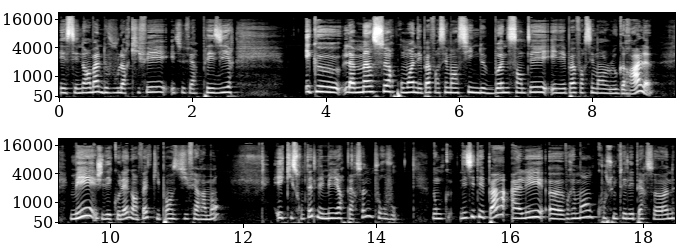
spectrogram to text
Et c'est normal de vouloir kiffer et de se faire plaisir et que la minceur pour moi n'est pas forcément un signe de bonne santé et n'est pas forcément le Graal. Mais j'ai des collègues en fait qui pensent différemment et qui seront peut-être les meilleures personnes pour vous. Donc n'hésitez pas à aller euh, vraiment consulter les personnes,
